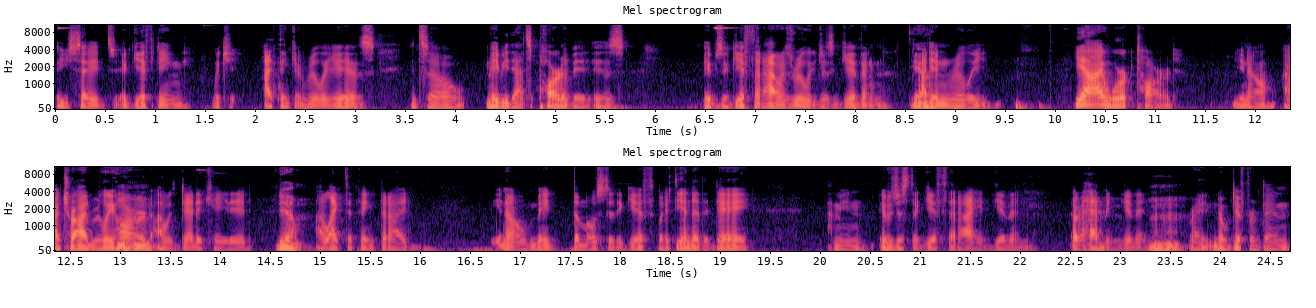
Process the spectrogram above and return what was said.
you said it's a gifting, which I think it really is. And so maybe that's part of it is it was a gift that I was really just given. Yeah. I didn't really Yeah, I worked hard. You know, I tried really mm-hmm. hard. I was dedicated. Yeah. I like to think that I, you know, made the most of the gift. But at the end of the day, I mean, it was just a gift that I had given or had been given, mm-hmm. right? No different than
